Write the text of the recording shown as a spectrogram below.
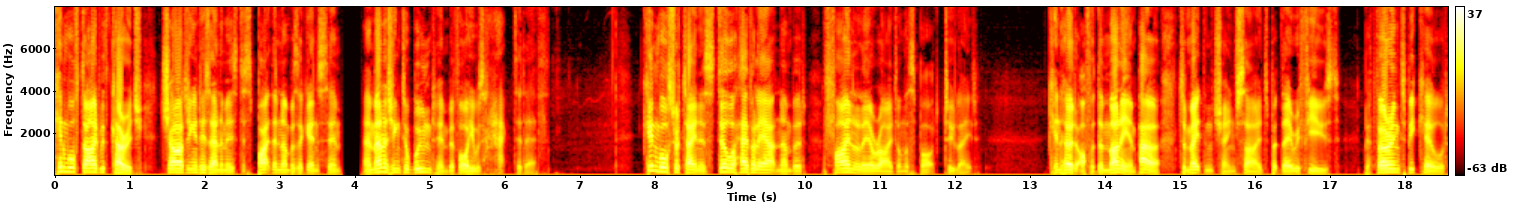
Kinwulf died with courage, charging at his enemies despite their numbers against him, and managing to wound him before he was hacked to death. Kinwulf's retainers, still heavily outnumbered, finally arrived on the spot too late. Kinherd offered them money and power to make them change sides, but they refused, preferring to be killed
